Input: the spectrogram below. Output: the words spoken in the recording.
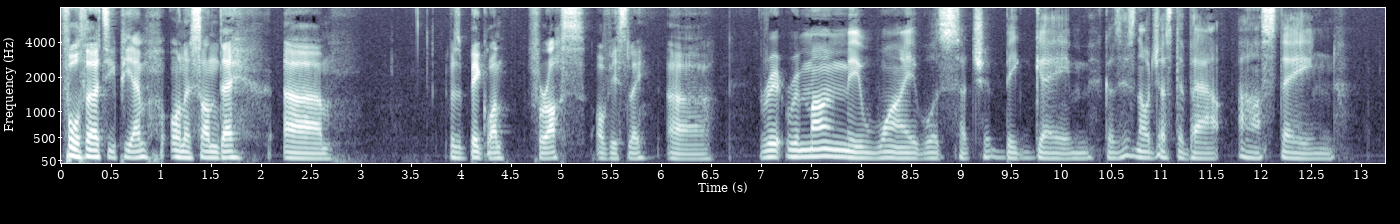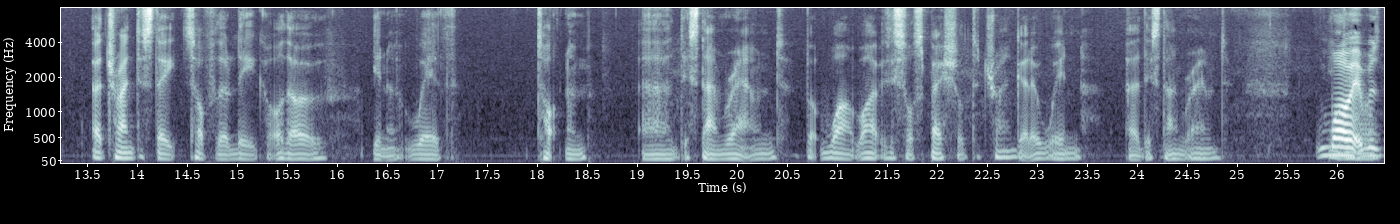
4:30 p.m. on a Sunday. Um, it was a big one for us, obviously. Uh, Re- remind me why it was such a big game because it's not just about us staying, uh, trying to stay top of the league. Although, you know, with Tottenham uh, this time round, but why why was it so special to try and get a win uh, this time round? well, it was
